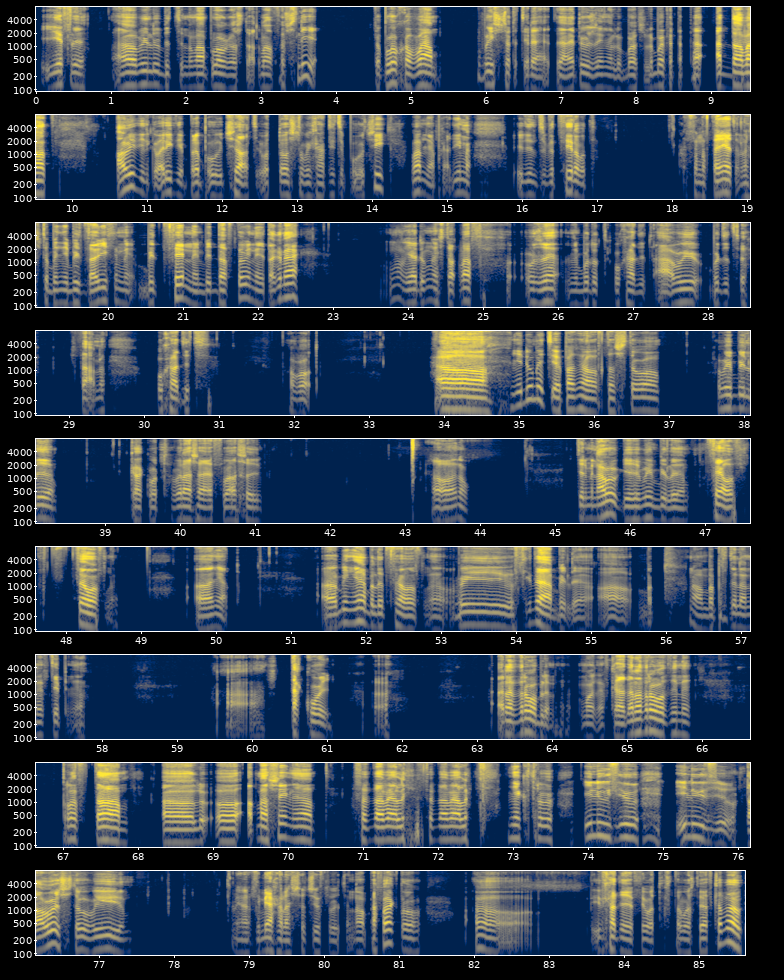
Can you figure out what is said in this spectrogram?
Если а, вы любите, но вам плохо, что от вас ушли, то плохо вам, вы что-то теряете, а это уже не любовь. Любовь это про отдавать. А вы здесь говорите про получать. Вот то, что вы хотите получить, вам необходимо идентифицировать самостоятельно, чтобы не быть зависимым, быть ценным, быть достойным, и тогда, ну, я думаю, что от вас уже не будут уходить, а вы будете сами уходить. вот. А, не думайте, пожалуйста, что вы были, как вот выражаясь вашей, а, ну, терминологии, вы были целос, целостны, а, нет. А, вы не были целостны, вы всегда были, а, вот, ну, в определенной степени такой, а, раздробленный, можно сказать, разрозненный. Просто э, отношения создавали, создавали некоторую иллюзию, иллюзию того, что вы э, себя хорошо чувствуете. Но по факту, э, исходя из того, что я сказал,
